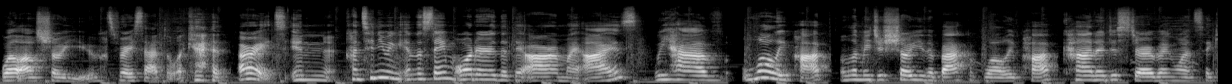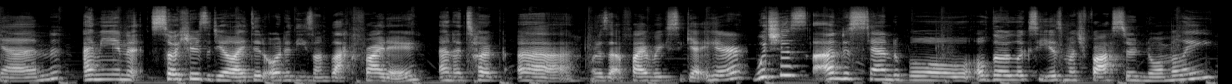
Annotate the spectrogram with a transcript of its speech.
well, I'll show you. It's very sad to look at. All right, in continuing in the same order that they are on my eyes, we have Lollipop. Let me just show you the back of Lollipop. Kind of disturbing once again. I mean, so here's the deal. I did order these on Black Friday and it took, uh, what is that, five weeks to get here, which is understandable, although Looxi is much faster normally.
